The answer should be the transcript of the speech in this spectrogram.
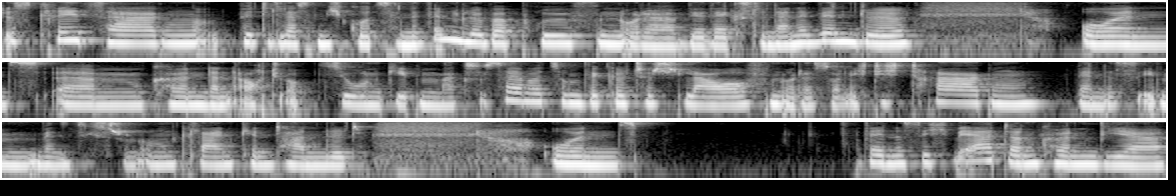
diskret sagen, bitte lass mich kurz deine Windel überprüfen oder wir wechseln deine Windel und ähm, können dann auch die Option geben, magst du selber zum Wickeltisch laufen oder soll ich dich tragen, wenn es eben, wenn es sich schon um ein Kleinkind handelt. Und wenn es sich wehrt, dann können wir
